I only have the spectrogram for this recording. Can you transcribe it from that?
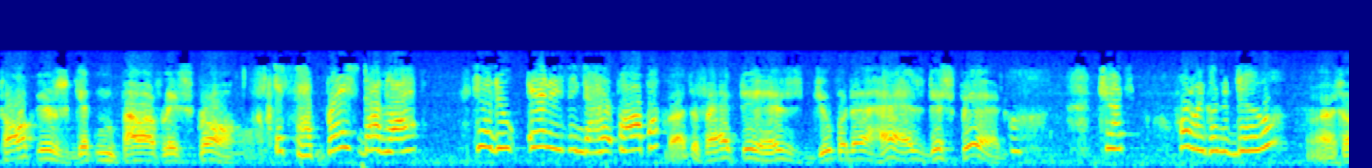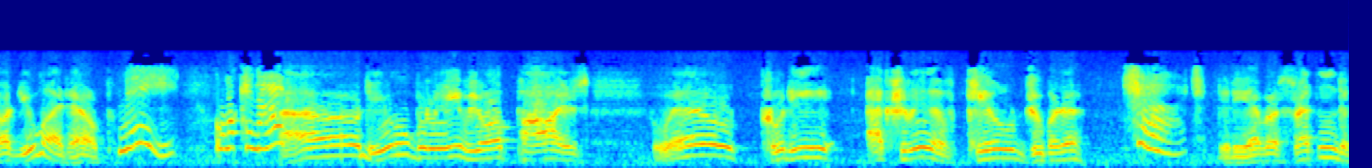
talk is getting powerfully strong. It's that Brace Dunlap. He'll do anything to hurt Papa. But the fact is, Jupiter has disappeared. Oh, Judge, what are we going to do? I thought you might help. Me? What can I... How do you believe your pa is. Well, could he actually have killed Jupiter? Judge, Did he ever threaten to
